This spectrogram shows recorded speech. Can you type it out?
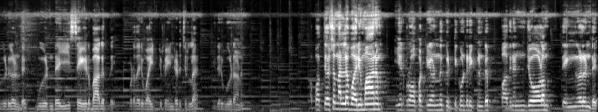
വീടുകളുണ്ട്. വീടിന്റെ ഈ സൈഡ് ഭാഗത്ത് ഇവിടെ ഒരു വൈറ്റ് പെയിന്റ് അടിച്ചിട്ടുള്ള ഇതൊരു വീടാണ്. അപ്പോൾ അത്യാവശ്യം നല്ല വരുമാനം ഈ ഒരു പ്രോപ്പർട്ടിയിൽ നിന്ന് കിട്ടിക്കൊണ്ടിരിക്കുന്നുണ്ട്. പതിനഞ്ചോളം തെങ്ങുകളുണ്ട്.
